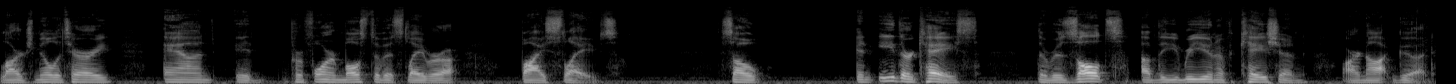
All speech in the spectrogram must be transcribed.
large military, and it performed most of its labor by slaves. So, in either case, the results of the reunification are not good.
